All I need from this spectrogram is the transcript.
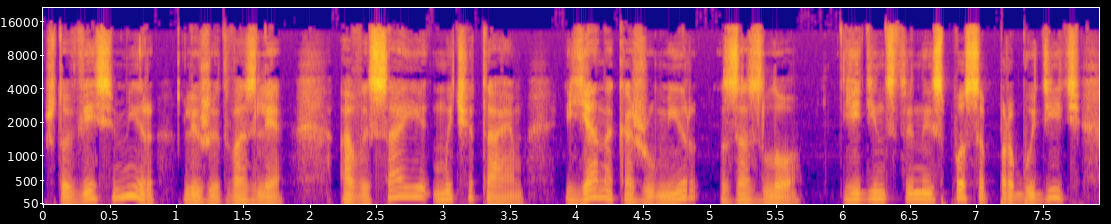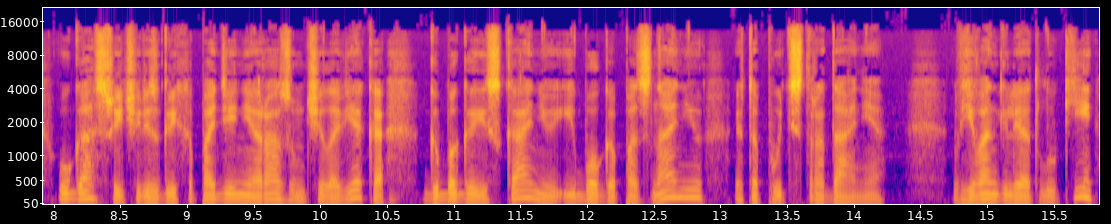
что весь мир лежит во зле, а в Исаии мы читаем «Я накажу мир за зло». Единственный способ пробудить угасший через грехопадение разум человека к богоисканию и богопознанию – это путь страдания. В Евангелии от Луки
